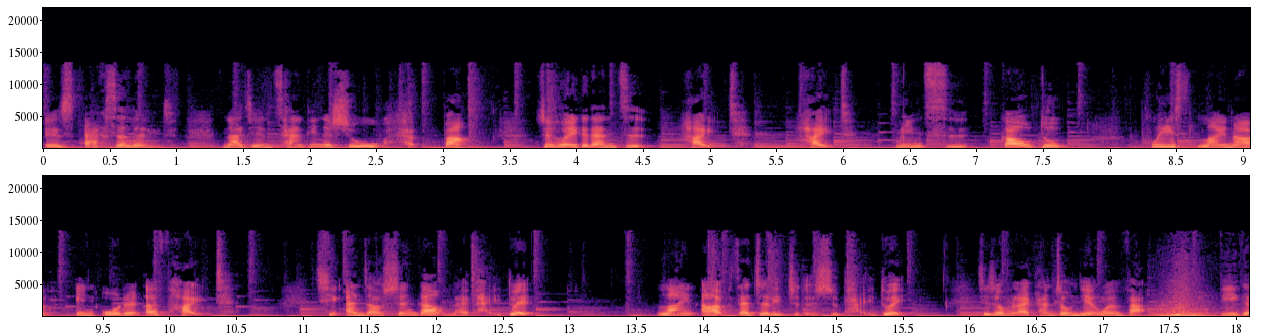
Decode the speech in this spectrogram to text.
is excellent. 那间餐厅的食物很棒。最后一个单字，height，height， 名词，高度。Please line up in order of height. 请按照身高来排队。Line up 在这里指的是排队。接着我们来看重点文法。第一个，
